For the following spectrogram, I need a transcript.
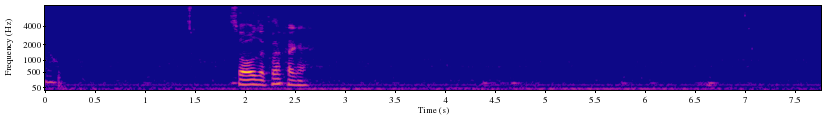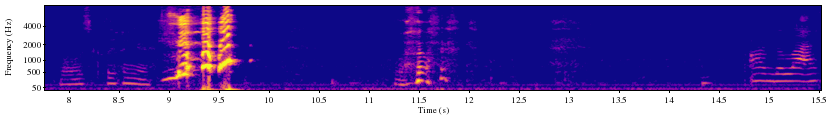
know. So it was a cliffhanger? What was the cliffhanger? On the last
